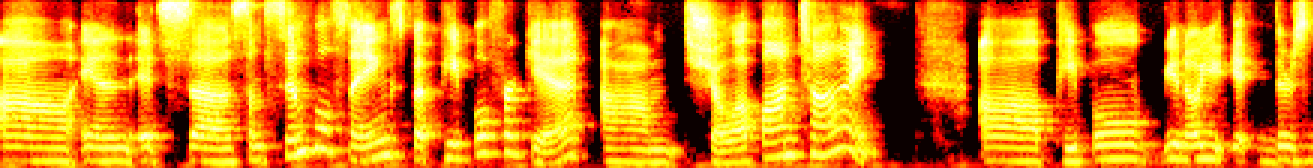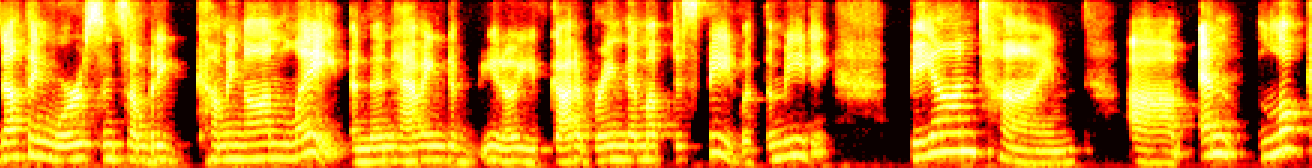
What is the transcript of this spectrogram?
uh, and it's uh, some simple things, but people forget. Um, show up on time. Uh, people, you know, you, it, there's nothing worse than somebody coming on late and then having to, you know, you've got to bring them up to speed with the meeting. Be on time um, and look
